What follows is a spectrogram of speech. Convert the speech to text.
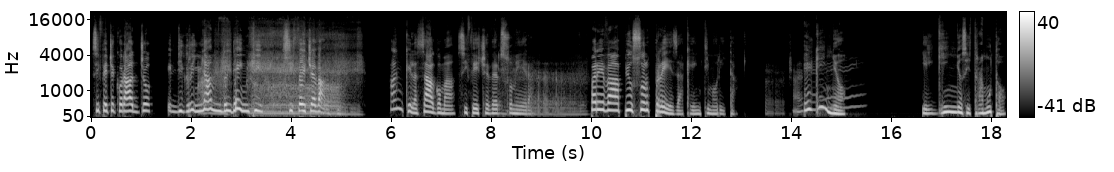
si fece coraggio e digrignando i denti si fece avanti. Anche la sagoma si fece verso Mera. Pareva più sorpresa che intimorita. Il ghigno. Il ghigno si tramutò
